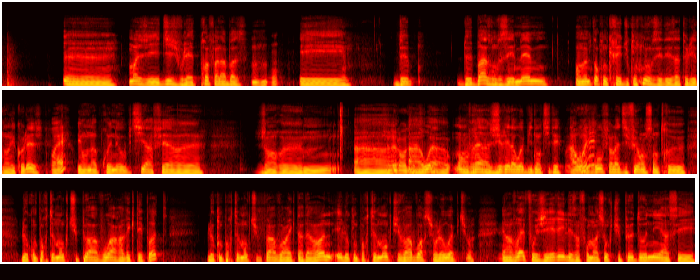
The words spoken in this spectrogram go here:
Euh, moi, j'ai dit je voulais être prof à la base. Mhm. Et de, de base, on faisait même, en même temps qu'on créait du contenu, on faisait des ateliers dans les collèges. Ouais. Et on apprenait aux petits à faire, euh, genre, euh, à, ouais, en vrai, à gérer la web identité. Ah ouais? En gros, faire la différence entre le comportement que tu peux avoir avec tes potes, le comportement que tu peux avoir avec ta daronne et le comportement que tu vas avoir sur le web, tu vois. Et en vrai, il faut gérer les informations que tu peux donner à ces,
